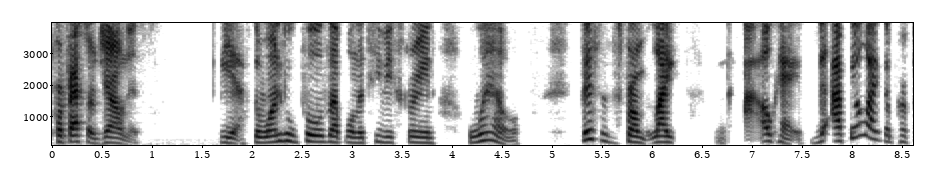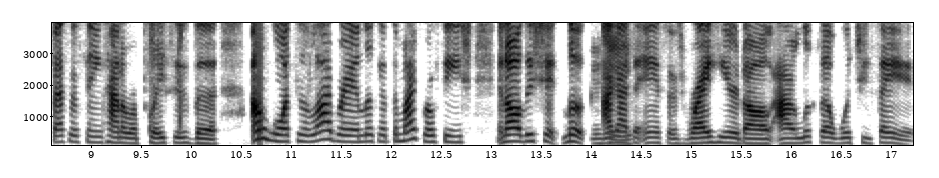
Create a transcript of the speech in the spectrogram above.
professor jonas. Yes, the one who pulls up on the TV screen. Well, this is from like okay. I feel like the professor scene kind of replaces the I'm going to the library and look at the microfiche and all this shit. Look, I got the answers right here, dog. I looked up what you said.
